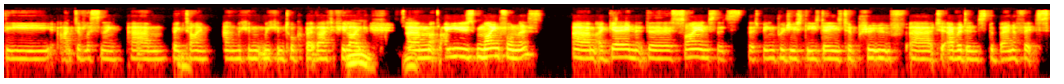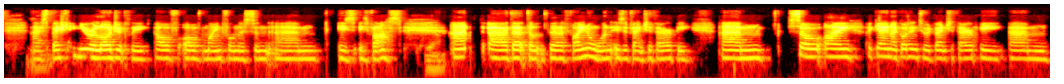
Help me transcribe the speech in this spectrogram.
the active listening um, big mm-hmm. time, and we can we can talk about that if you like. Mm, yeah. um, I use mindfulness, um, again, the science that's that's being produced these days to prove uh, to evidence the benefits, uh, especially neurologically, of of mindfulness, and um, is is vast. Yeah. And uh, the, the the final one is adventure therapy. Um, so I again I got into adventure therapy. Um,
